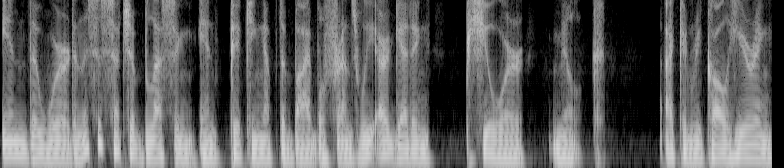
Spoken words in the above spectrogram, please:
in the word. And this is such a blessing in picking up the Bible, friends. We are getting pure milk. I can recall hearing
